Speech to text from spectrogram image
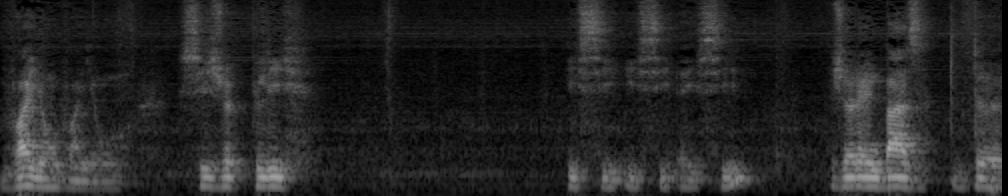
Voyons, voyons. Si je plie ici, ici et ici, j'aurai une base de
